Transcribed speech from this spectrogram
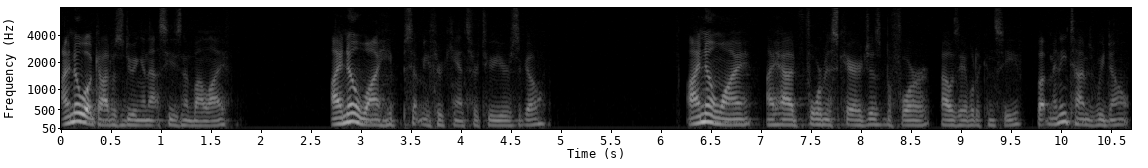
I know what God was doing in that season of my life. I know why he sent me through cancer two years ago. I know why I had four miscarriages before I was able to conceive, but many times we don't.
